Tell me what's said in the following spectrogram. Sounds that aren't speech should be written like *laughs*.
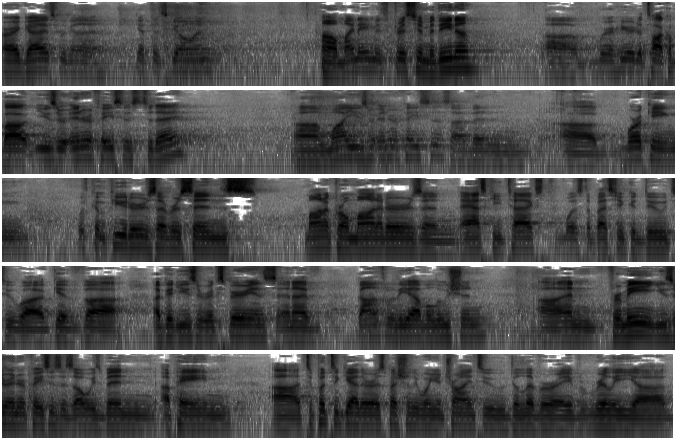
All right, guys, we're going to get this going. Uh, my name is Cristian Medina. Uh, we're here to talk about user interfaces today. Um, why user interfaces? I've been uh, working with computers ever since monochrome monitors and ASCII text was the best you could do to uh, give uh, a good user experience, and I've gone through the evolution. Uh, and for me, user interfaces has always been a pain uh, to put together, especially when you're trying to deliver a really uh,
